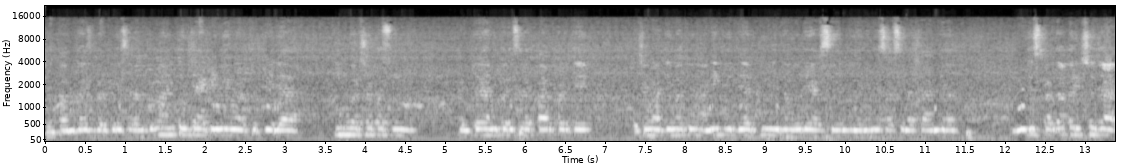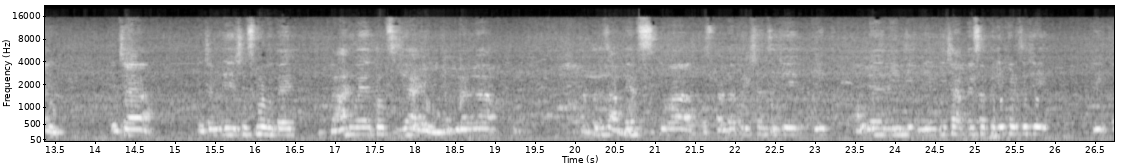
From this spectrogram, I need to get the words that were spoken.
कामकाज गडकरी सरांकडून आणि त्यांच्या अकॅडमीमार्फत गेल्या तीन वर्षापासून फलटण आणि परिसरात पार पडते. त्याच्या माध्यमातून अनेक विद्यार्थी नवोदय असेल एन एम एस असेल अशा अन्य विविध स्पर्धा परीक्षा ज्या आहेत त्याच्या त्याच्यामध्ये यशस्वी होत आहेत. लहान वयातच जे आहे या मुलांना अर्थातच अभ्यास किंवा स्पर्धा परीक्षांचं जे एक आपल्या नेहमी नेहमीच्या अभ्यासापलीकडचं जे एक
